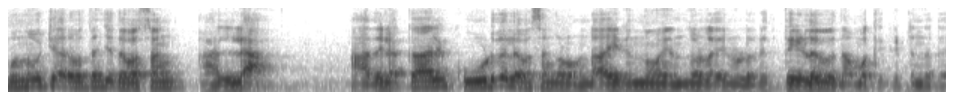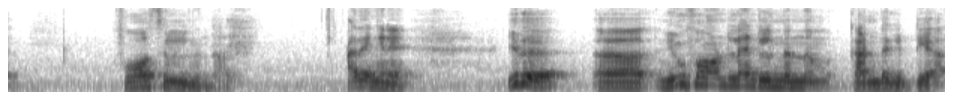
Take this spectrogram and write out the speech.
മുന്നൂറ്റി അറുപത്തഞ്ച് ദിവസം അല്ല. അതിനേക്കാളും കൂടുതൽ ദിവസങ്ങൾ ഉണ്ടായിരുന്നു എന്നുള്ളതിനുള്ളൊരു തെളിവ് നമുക്ക് കിട്ടുന്നത് ഫോസിലിൽ നിന്നാണ്. അതെങ്ങനെ? ഇത് ന്യൂ ഫൗണ്ട്ലാൻഡിൽ നിന്നും കണ്ടുകിട്ടിയ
